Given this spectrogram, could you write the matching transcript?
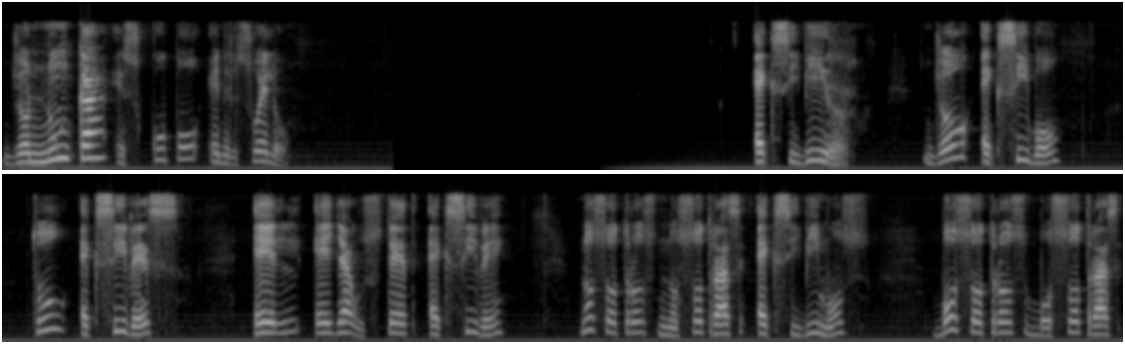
Yo nunca escupo en el suelo. Exhibir. Yo exhibo. Tú exhibes. Él, ella, usted exhibe. Nosotros, nosotras exhibimos. Vosotros, vosotras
